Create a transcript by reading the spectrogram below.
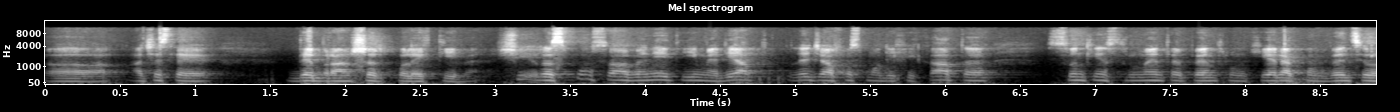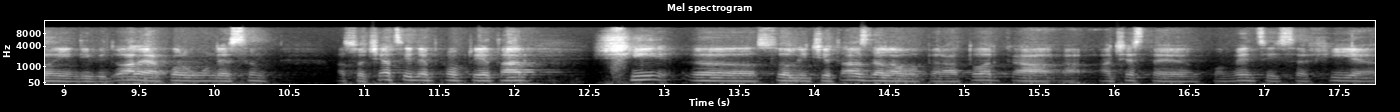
uh, aceste debranșări colective. Și răspunsul a venit imediat, legea a fost modificată, sunt instrumente pentru încheierea convențiilor individuale, acolo unde sunt asociații de proprietari și uh, solicitați de la operatori ca aceste convenții să fie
